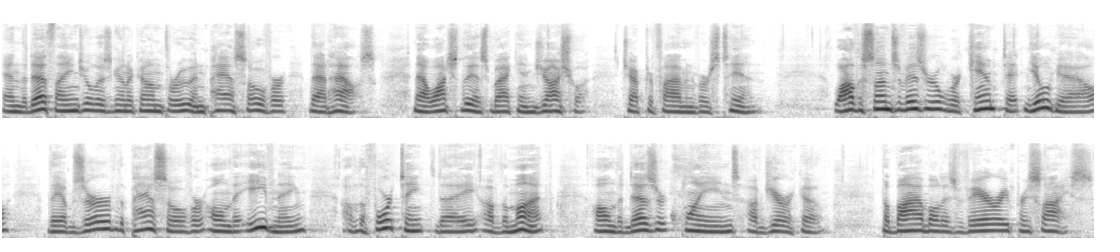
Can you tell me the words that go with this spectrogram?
and the death angel is going to come through and pass over that house. Now, watch this back in Joshua chapter 5 and verse 10. While the sons of Israel were camped at Gilgal, they observed the Passover on the evening of the 14th day of the month on the desert plains of Jericho. The Bible is very precise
